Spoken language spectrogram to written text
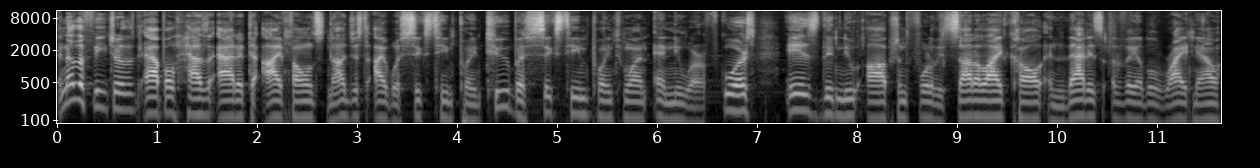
Another feature that Apple has added to iPhones, not just iOS 16.2 but 16.1 and newer of course, is the new option for the satellite call and that is available right now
